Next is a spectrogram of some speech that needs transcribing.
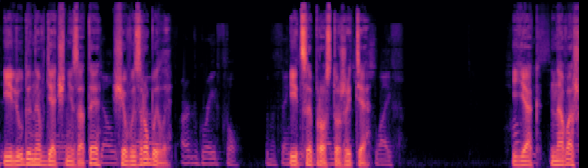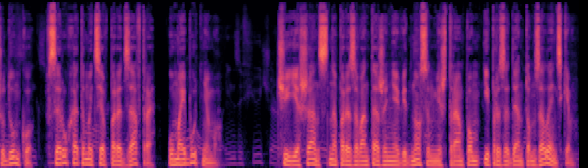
І люди невдячні за те, що ви зробили. І це просто життя. Як, на вашу думку, все рухатиметься вперед завтра, у майбутньому? Чи є шанс на перезавантаження відносин між Трампом і президентом Зеленським?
